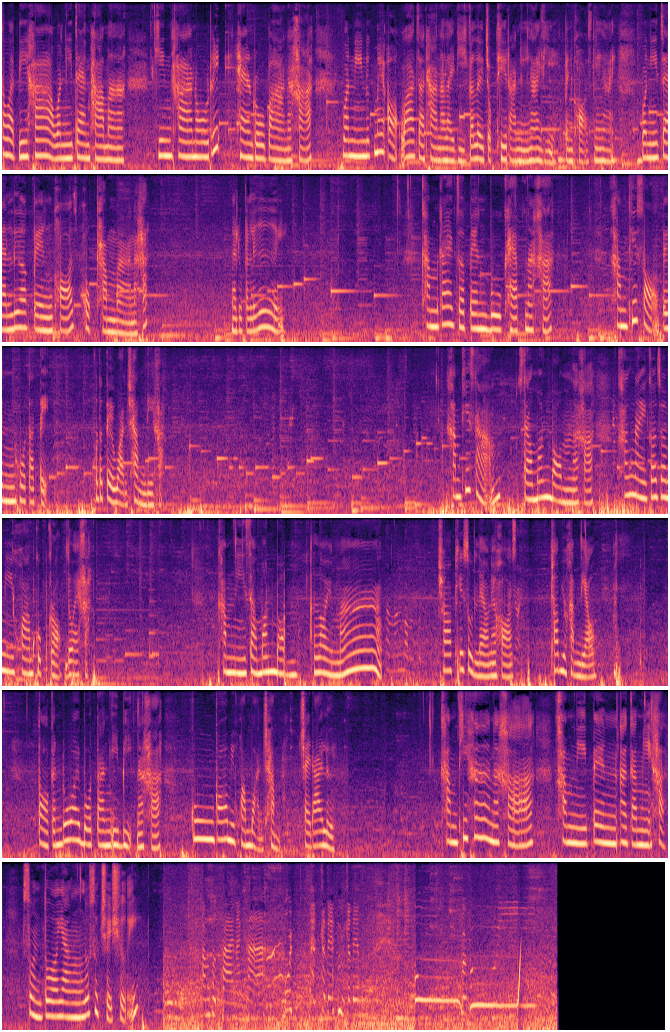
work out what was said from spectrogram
สวัสดีค่ะ วันนี้แจนพามา กินคาโนริแฮนโรบานะคะ วันนี้นึกไม่ออกว่าจะทานอะไรดีก็เลยจบที่ร้านนี้ง่ายดี เป็นคอร์สง่ายๆ วันนี้แจนเลือกเป็นคอร์ส 6คำมานะคะ มาดูกันเลยคำแรกจะเป็นบูแคปนะคะคำที่สองเป็นโฮตาเตะ ตาเตะหวานฉ่ำดีค่ะ คำที่สามแซลมอนบอมนะคะ ข้างในก็จะมีความกรุบกรอบด้วยค่ะ คำนี้แซลมอนบอม อร่อยมากแซลมอนบอมสุดชอบที่สุดแล้วในคอร์ส ชอบอยู่คำเดียว ต่อกันด้วยโบตันอีบินะคะ กุ้งก็มีความหวานฉ่ำใช้ได้เลยคำที่ 5 นะคะคำนี้เป็นอากามิค่ะ ส่วนตัวยังรู้สึกเฉยๆคำสุดท้ายนะคะ อุ้ยกระเด็นกระเด็นปุ้ง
